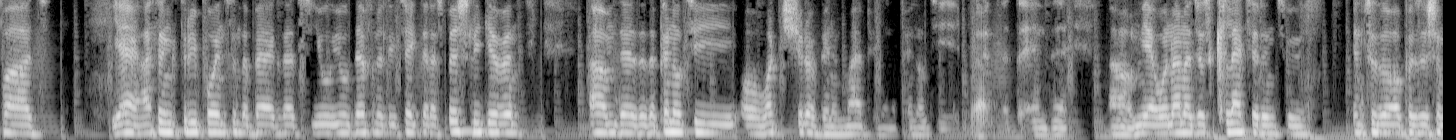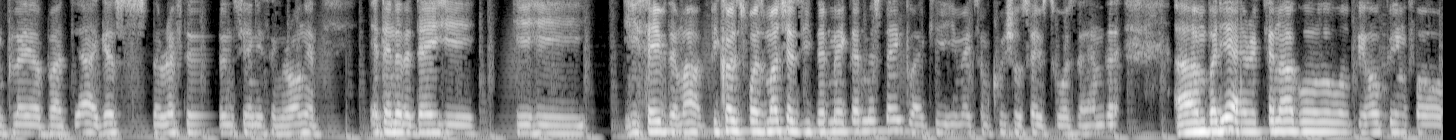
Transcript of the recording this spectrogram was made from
But yeah, I think three points in the bag. That's you. You'll definitely take that, especially given um, the, the, the penalty or what should have been, in my opinion, a penalty yeah. at the end there. Um, yeah, Onana just clattered into into the opposition player, but yeah, I guess the ref didn't see anything wrong, and at the end of the day, he he he he saved them out because for as much as he did make that mistake, like he, he made some crucial saves towards the end. Um, but yeah, Erik Ten Hag will, will, be hoping for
